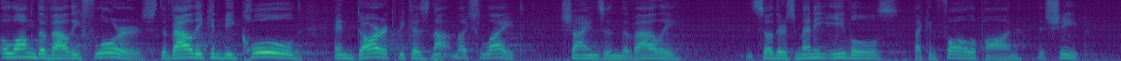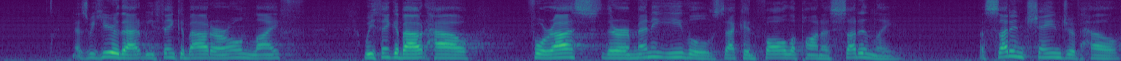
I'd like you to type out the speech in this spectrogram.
along the valley floors. The valley can be cold and dark because not much light shines in the valley. And so there's many evils that can fall upon the sheep. As we hear that, we think about our own life. We think about how, for us, there are many evils that can fall upon us suddenly a sudden change of health,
